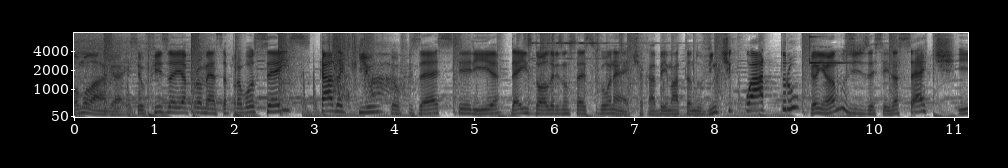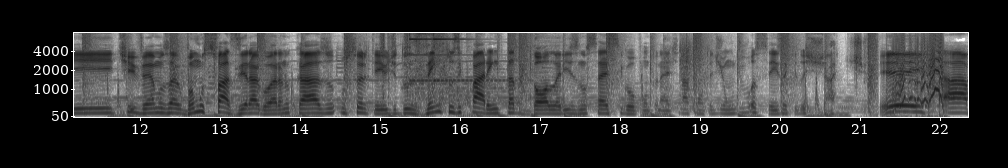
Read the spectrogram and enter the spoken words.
vamos lá, guys. Eu fiz aí a promessa pra vocês. Cada kill que eu fizesse seria 10 dólares no CSGO Net. Acabei matando 24. Ganhamos de 16 a 7. E tivemos... A... Vamos fazer agora, no caso, o sorteio de 240 dólares no CSGO.net na conta de um de vocês aqui do chat. Eita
